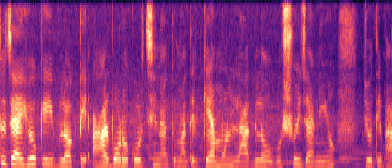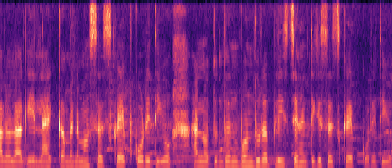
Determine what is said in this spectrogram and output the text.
তো যাই হোক, এই ব্লগটি আর বড় করছি না। তোমাদের কেমন লাগল অবশ্যই জানিও। যদি ভালো লাগে লাইক কমেন্ট এবং সাবস্ক্রাইব করে দিও। আর নতুন নতুন বন্ধুরা প্লিজ চ্যানেলটিকে সাবস্ক্রাইব করে দিও।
